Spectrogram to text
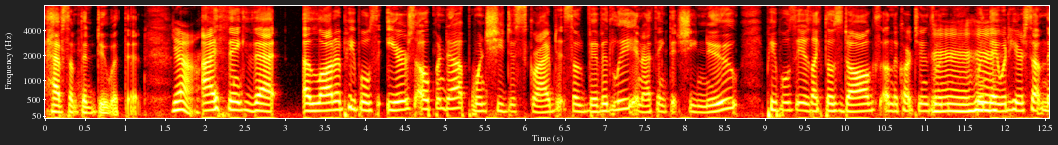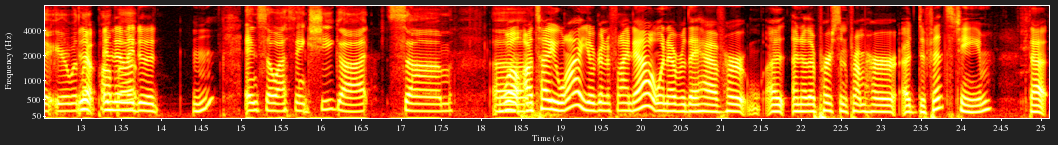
have something to do with it. Yeah. I think that a lot of people's ears opened up when she described it so vividly, and I think that she knew people's ears, like those dogs on the cartoons, when, when Mhm. they would hear something, their ear would No, like pop and then they up. did a. Mm? And so I think she got some. Well, um, I'll tell you why. You're going to find out whenever they have her uh, another person from her uh, defense team that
